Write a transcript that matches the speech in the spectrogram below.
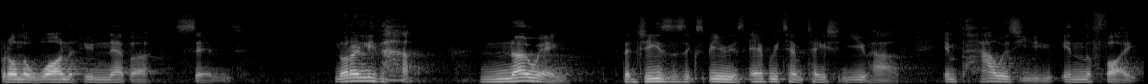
but on the one who never sinned. Not only that, knowing that Jesus experienced every temptation you have empowers you in the fight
